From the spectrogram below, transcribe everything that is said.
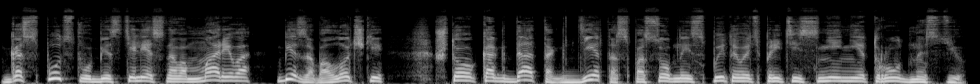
господству бестелесного марева, без оболочки, что когда-то где-то способны испытывать притеснение трудностью,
